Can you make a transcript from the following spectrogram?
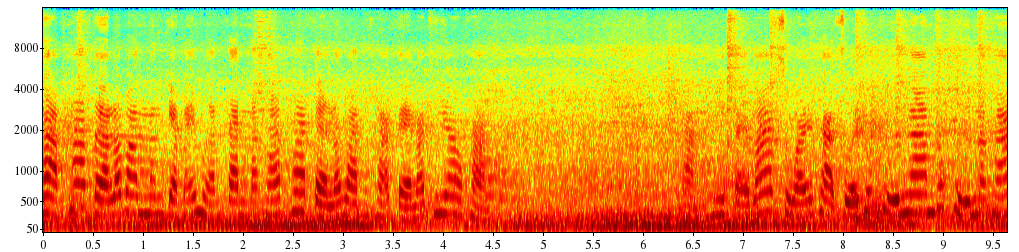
ค่ะผ้า แต่ละวันมันจะไม่เหมือนกันนะคะผ้าแต่ละวันค่ะ แต่ละเที่ยวค่ะ ค่ะ มีแต่ว่าสวยค่ะ สวยทุกผืนงามทุกผืนนะคะ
